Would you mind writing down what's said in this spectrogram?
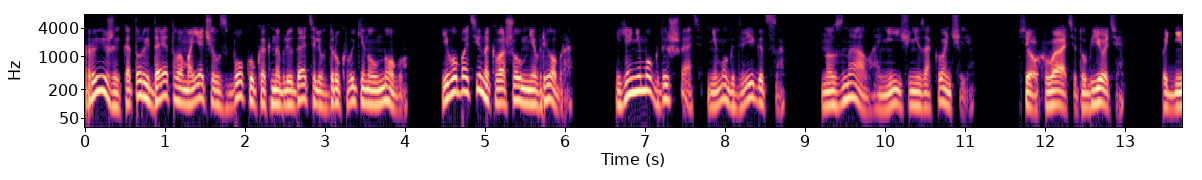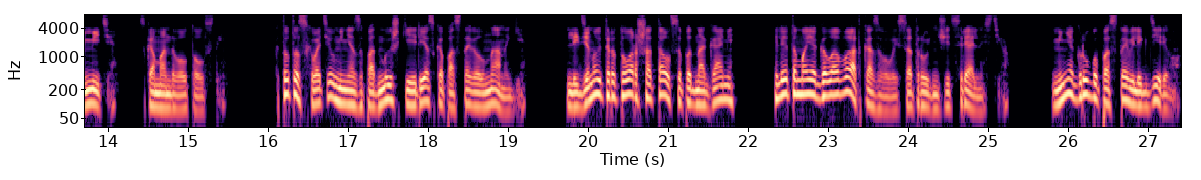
Рыжий, который до этого маячил сбоку, как наблюдатель, вдруг выкинул ногу. Его ботинок вошел мне в ребра. Я не мог дышать, не мог двигаться, но знал, они еще не закончили. «Все, хватит, убьете. Поднимите», — скомандовал Толстый. Кто-то схватил меня за подмышки и резко поставил на ноги. Ледяной тротуар шатался под ногами, или это моя голова отказывалась сотрудничать с реальностью. Меня грубо поставили к дереву.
